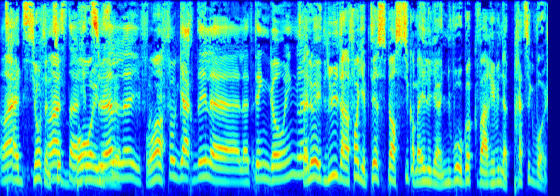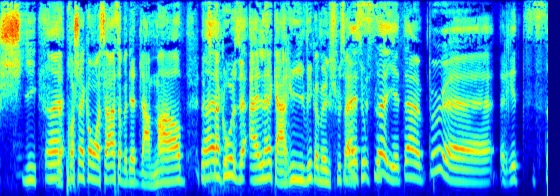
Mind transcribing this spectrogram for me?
Ouais. tradition, c'est une Ouais, petite un boys. rituel, là. Il faut, Ouais. il faut garder le, le thing going, là. Là, lui, dans le fond, il est peut-être superstitieux comme, il y a un nouveau gars qui va arriver, notre pratique va chier. Le prochain concert, ça va être de la merde. Tout à cause de Alain qui est arrivé comme le cheveu sur Ben, c'est ça, il était un peu euh, réticent,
